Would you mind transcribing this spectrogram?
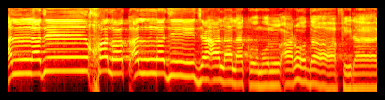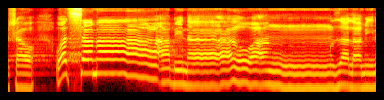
আল্লাজি খলক আল্লাজি জালালাকুমুল আরদা ফিরাশাও والسماء بناء وأنزل من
